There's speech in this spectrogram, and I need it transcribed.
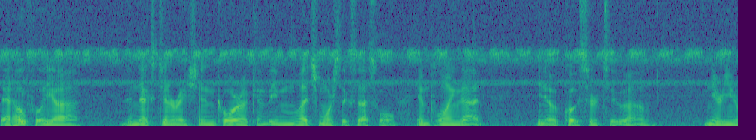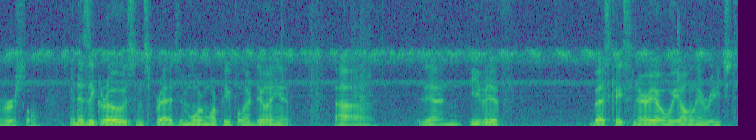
That hopefully uh, the next generation, Cora, can be much more successful employing that, you know, closer to um, near universal. And as it grows and spreads, and more and more people are doing it, uh, then even if best case scenario we only reached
